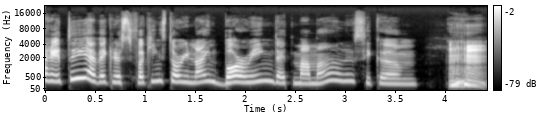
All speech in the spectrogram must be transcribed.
arrêter avec le fucking storyline boring d'être maman, là? C'est comme. Mhm.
